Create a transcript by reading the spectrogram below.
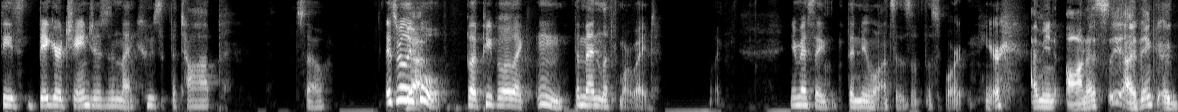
these bigger changes in like who's at the top. So it's really Yeah. cool. But people are like, mm, the men lift more weight. Like you're missing the nuances of the sport here. I mean, honestly, I think a,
